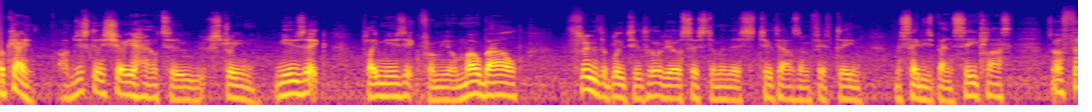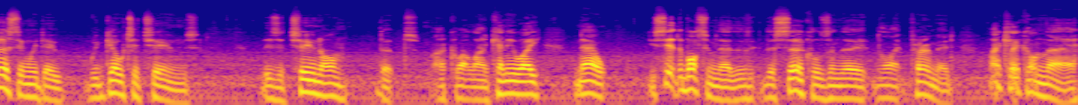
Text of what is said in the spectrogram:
Okay, I'm just going to show you how to stream music, play music from your mobile through the Bluetooth audio system in this 2015 Mercedes-Benz C-Class. So the first thing we do, we go to tunes. There's a tune on that I quite like anyway. Now, you see at the bottom there, the, the circles and the, the like pyramid. If I click on there,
